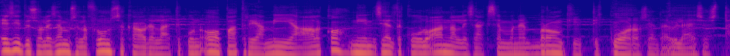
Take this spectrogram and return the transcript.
esitys oli semmoisella flunssakaudella, että kun O Patria Mia alkoi, niin sieltä kuului Annan lisäksi semmoinen bronkiittikuoro sieltä yleisöstä.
